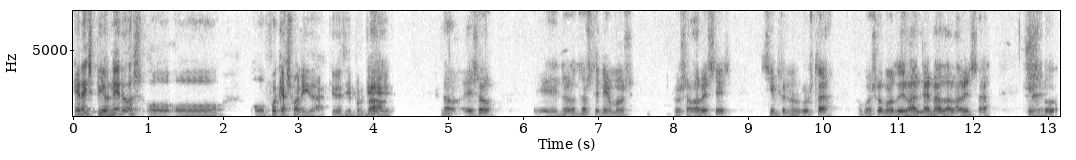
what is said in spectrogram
erais, pioneros o, o, fue casualidad? Quiero decir, porque... No, eso, eh, nosotros teníamos, los alaveses, siempre nos gusta, como somos de la llanada alavesa, eso,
